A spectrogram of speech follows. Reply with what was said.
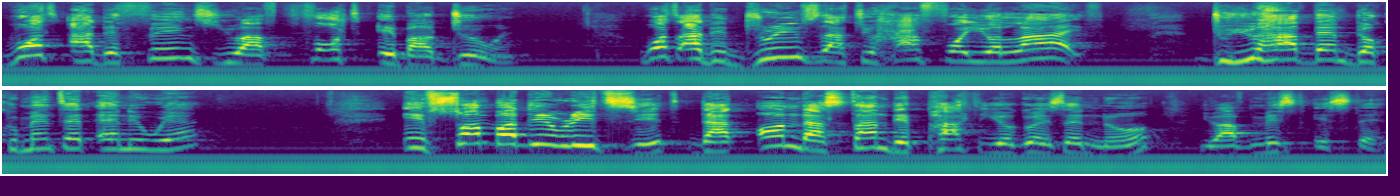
What are the things you have thought about doing? What are the dreams that you have for your life? Do you have them documented anywhere? If somebody reads it that understand the path you're going, say no, you have missed a step.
